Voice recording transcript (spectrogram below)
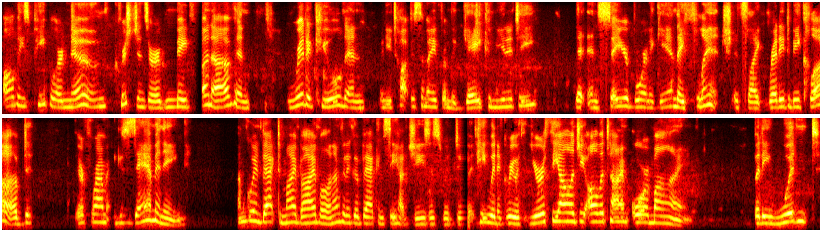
all these people are known, Christians are made fun of and ridiculed? And when you talk to somebody from the gay community that and say you're born again, they flinch. It's like ready to be clubbed Therefore, I'm examining. I'm going back to my Bible and I'm going to go back and see how Jesus would do it. He would agree with your theology all the time or mine, but he wouldn't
